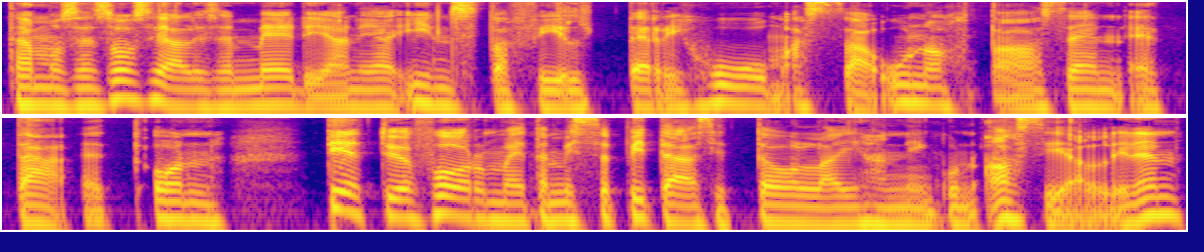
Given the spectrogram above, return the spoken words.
tämmöisen sosiaalisen median ja instafiltteri huumassa unohtaa sen, että, että on tiettyjä foorumeita, missä pitää sitten olla ihan niin kuin asiallinen.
